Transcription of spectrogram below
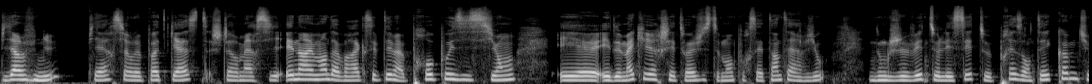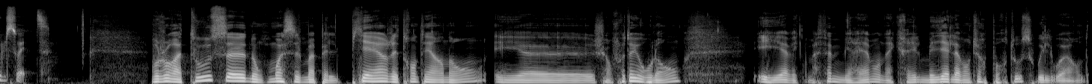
Bienvenue Pierre sur le podcast. Je te remercie énormément d'avoir accepté ma proposition euh, et, de m'accueillir chez toi justement pour cette interview. Donc je vais te laisser te présenter comme tu le souhaites. Bonjour à tous, donc moi je m'appelle Pierre, j'ai 31 ans et euh, je suis en fauteuil roulant. Et avec ma femme Myriam, on a créé le média de l'aventure pour tous, Will World.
